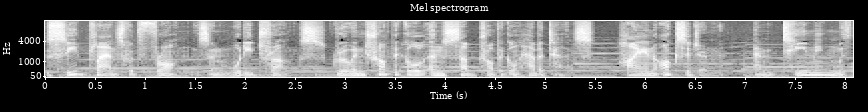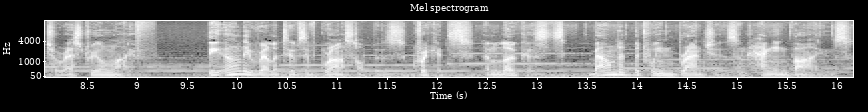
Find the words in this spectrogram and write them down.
Seed plants with fronds and woody trunks grew in tropical and subtropical habitats, high in oxygen and teeming with terrestrial life. The early relatives of grasshoppers, crickets, and locusts bounded between branches and hanging vines.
